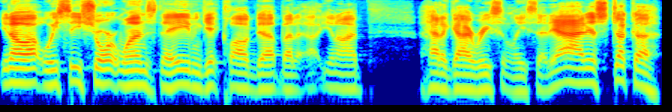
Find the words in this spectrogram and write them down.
you know? We see short ones; they even get clogged up. But uh, you know, I had a guy recently said, "Yeah, I just stuck a."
